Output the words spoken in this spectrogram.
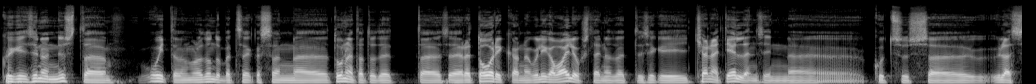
Kuigi siin on just huvitav, mulle tundub, et see, kas on äh, tunnetatud, et äh, see retoorika on nagu liiga valjuks läinud, et isegi Janet Yellen siin äh, kutsus üles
